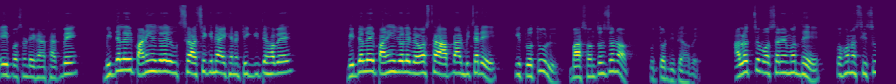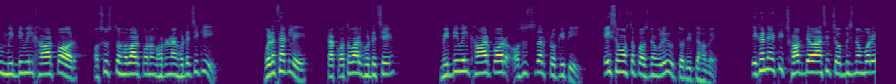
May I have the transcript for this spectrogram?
এই প্রশ্নটি এখানে থাকবে। বিদ্যালয়ে পানীয় জলের উৎস আছে কিনা এখানে ঠিক দিতে হবে। বিদ্যালয়ে পানীয় জলের ব্যবস্থা আপনার বিচারে কি প্রতুল বা সন্তোষজনক? উত্তর দিতে হবে। আলোচ্য বছরের মধ্যে কখনো শিশু মিড ডে মিল খাওয়ার পর অসুস্থ হবার কোনো ঘটনা ঘটেছে কি? ঘটে থাকলে তা কতবার ঘটেছে? মিড ডে মিল খাওয়ার পর অসুস্থতার প্রকৃতি, এই সমস্ত প্রশ্নগুলির উত্তর দিতে হবে। এখানে একটি ছক দেওয়া আছে চব্বিশ নম্বরে।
